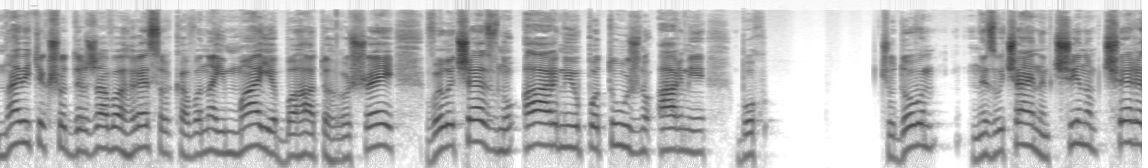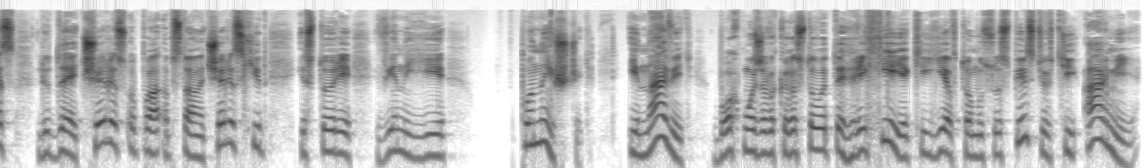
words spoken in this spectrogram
навіть якщо держава-агресорка вона і має багато грошей, величезну армію, потужну армію, Бог чудовим, незвичайним чином через людей, через обставини, через хід історії він її понищить. І навіть Бог може використовувати гріхи, які є в тому суспільстві, в тій армії.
